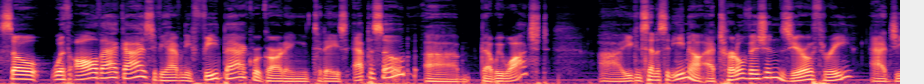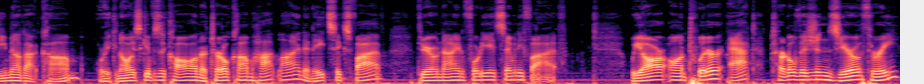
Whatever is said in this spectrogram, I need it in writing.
So, with all that, guys, if you have any feedback regarding today's episode uh, that we watched, uh, you can send us an email at turtlevision03 at gmail.com, or you can always give us a call on our TurtleCom hotline at 865 309 4875. We are on Twitter at TurtleVision03,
